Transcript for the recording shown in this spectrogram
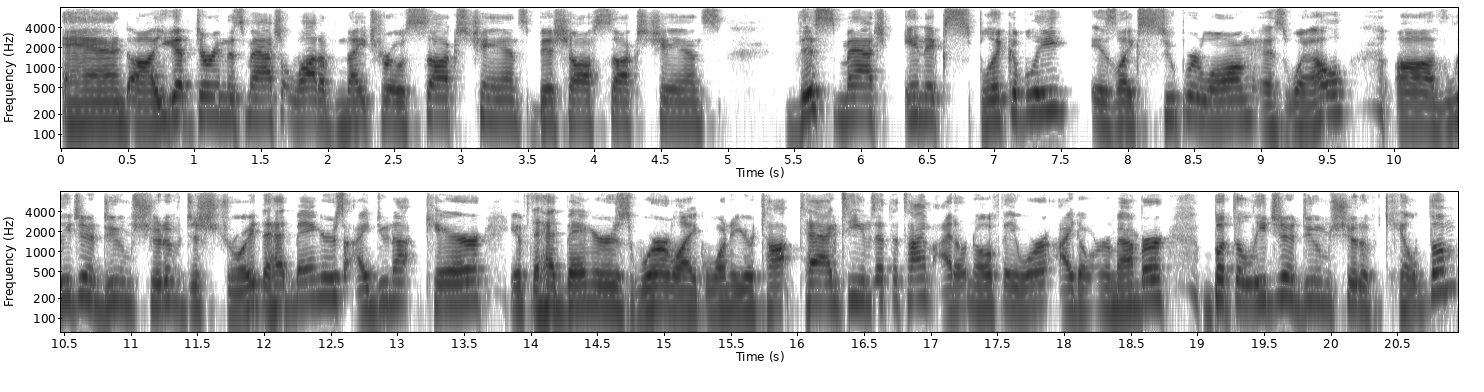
And uh, you get during this match a lot of Nitro sucks chance, Bischoff sucks chance. This match inexplicably is like super long as well. Uh, the Legion of Doom should have destroyed the Headbangers. I do not care if the Headbangers were like one of your top tag teams at the time. I don't know if they were. I don't remember. But the Legion of Doom should have killed them.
